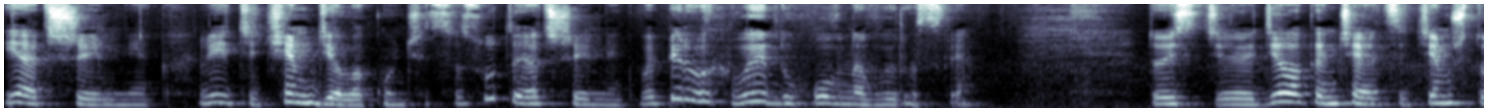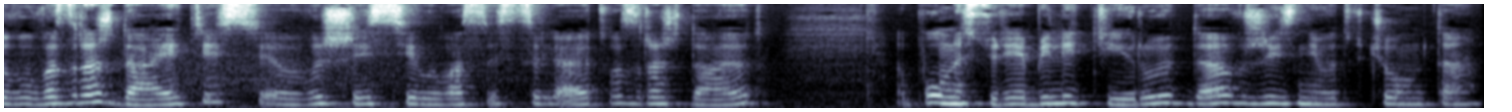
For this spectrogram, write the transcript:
и отшельник. Видите, чем дело кончится? Суд и отшельник. Во-первых, вы духовно выросли. То есть э, дело кончается тем, что вы возрождаетесь, э, высшие силы вас исцеляют, возрождают, полностью реабилитируют да, в жизни вот в чем-то.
